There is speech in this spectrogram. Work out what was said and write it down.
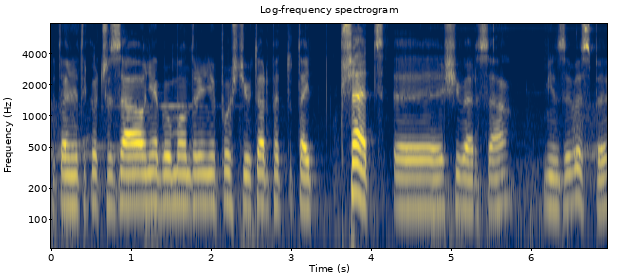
Pytanie tylko, czy Zao nie był mądry i nie puścił torped tutaj przed yy, Siversa, między wyspy.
